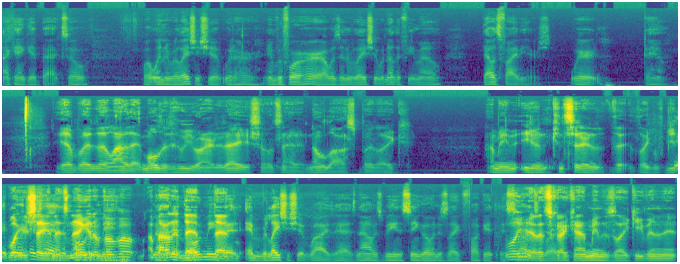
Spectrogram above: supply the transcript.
I can't get back. So, but when in relationship with her, and before her, I was in a relationship with another female. That was five years. Where, damn. Yeah, but a lot of that molded who you are today, so it's not a no loss. But like, I mean, even considering that, like you, It what you're saying that's negative me. about, No, about it, didn't that, me, that but, and relationship wise, it has. Now it's being single and it's like fuck it. it well, yeah, that's what I kind of mean. Is like even in,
